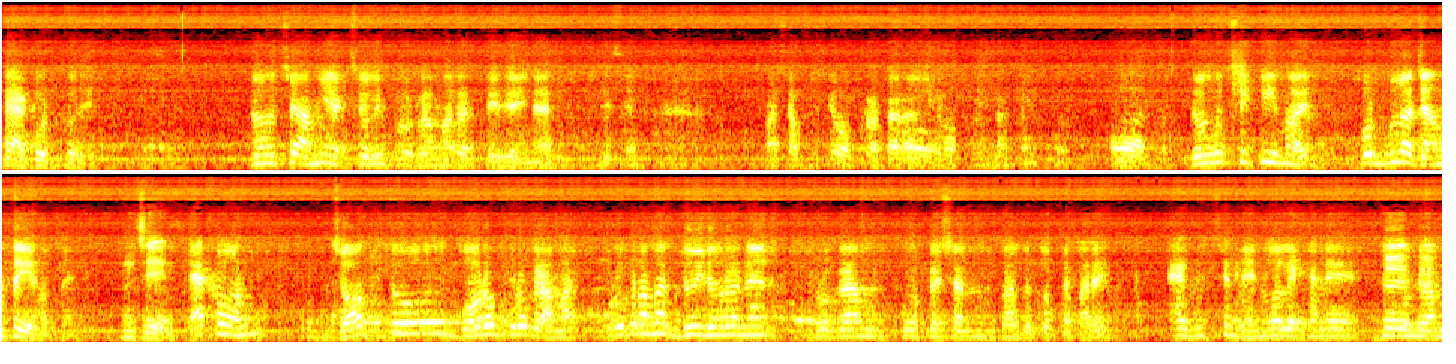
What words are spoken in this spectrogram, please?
হ্যাঁ কোড করি। তো হচ্ছে আমি অ্যাকচুয়ালি প্রোগ্রামার আর ডিজাইনার পাশাপাশি অপারেটর আছে অপারেটর তো। হচ্ছে কি হয় কোডগুলো জানতেই হবে। জি। এখন যত বড় প্রোগ্রামার প্রোগ্রামার দুই ধরনের প্রোগ্রাম প্রফেশন ভাবে করতে পারে। এক হচ্ছে ম্যানুয়াল এখানে প্রোগ্রাম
